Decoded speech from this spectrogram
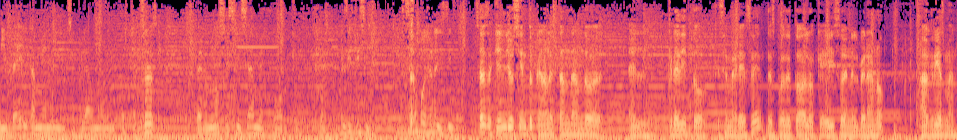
y, y Bale también se pelearon muy ahí. ¿Sabes, Pero no sé si sea mejor que... es difícil. Son posiciones distintas. ¿Sabes a quién yo siento que no le están dando el crédito que se merece después de todo lo que hizo en el verano? A Griezmann.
